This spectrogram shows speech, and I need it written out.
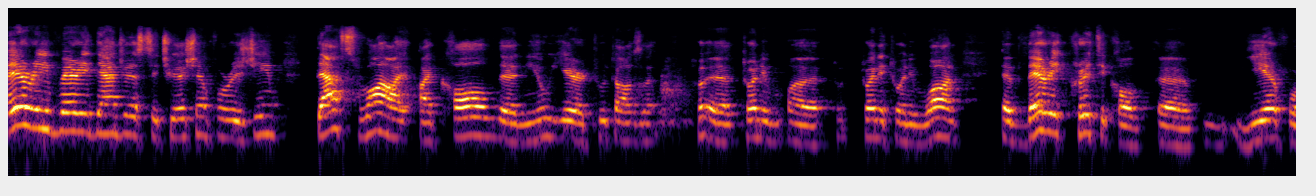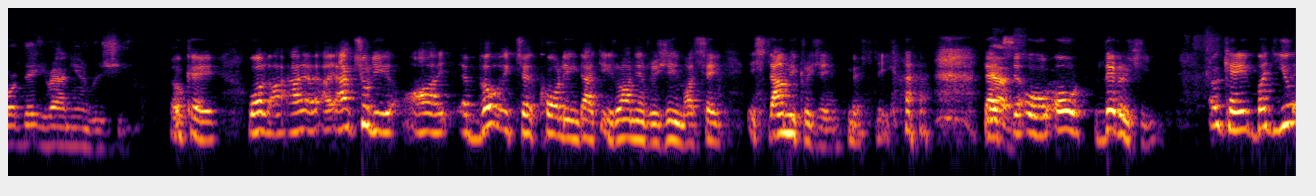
very, very dangerous situation for regime. That's why I call the new year 2020, uh, 2021 uh, a very critical uh, year for the Iranian regime. Okay. Well, I, I actually I avoid calling that Iranian regime. I say Islamic regime mostly. That's yes. or, or the regime. Okay, but you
